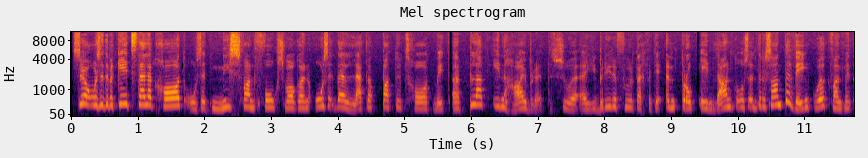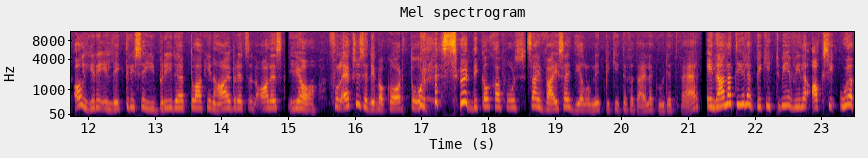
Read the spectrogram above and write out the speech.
So ons het 'n bekendstelling gehad, ons het nuus van Volkswagen, ons het 'n lekker padtoets gehad met 'n plug-in hybrid, so 'n hibriede voertuig wat jy inprop en dan het ons interessante wenk ook want met al hierdie elektriese hibriede, plug-in hybrids en alles, ja, voel ek soos 'n debakkaar tor. so Nikkel gaan vir ons sy wysheid deel om net bietjie te verduidelik hoe dit werk. En dan natuurlik bietjie twee wiele aksie ook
